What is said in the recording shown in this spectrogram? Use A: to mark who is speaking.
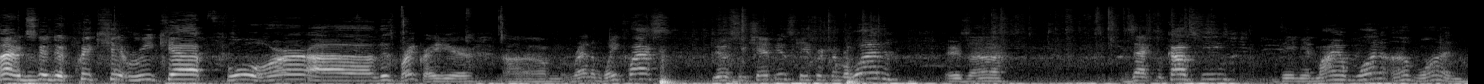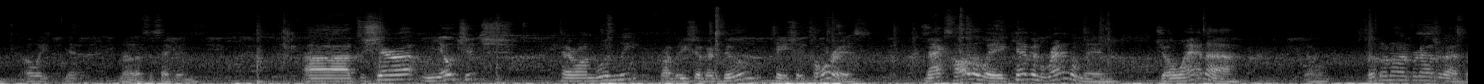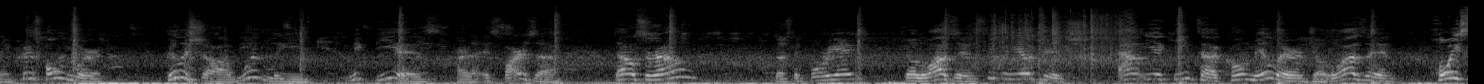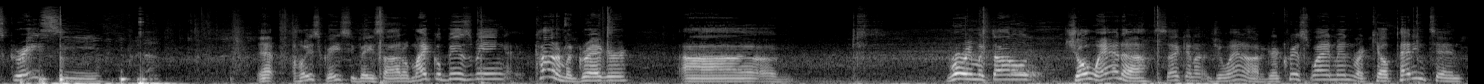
A: All right, we're just gonna do a quick hit recap for uh, this break right here. Um, random weight class, UFC champions, case break number one. There's uh, Zach Bukowski, Demian Maia, one of one. Oh wait, yeah, no, that's the second. Uh, Teixeira Miocic, Tyron Woodley, Fabricio Werdum, Tecia Torres, Max Holloway, Kevin Randleman, Joanna. Jo- Still don't know how to pronounce her last name. Chris Holdsworth, Dillashaw, Woodley, Nick Diaz, Carla Esparza, Donald Cerrone, Dustin Poirier, Joe Lauzon, Stephen Miocic, Al Iaquinta, Cole Miller, Joe Lauzon, Royce Gracie. Yep, Royce Gracie base auto. Michael Bisping, Conor McGregor, uh, Rory MacDonald, Joanna, second Joanna autograph, Chris Weidman, Raquel Pennington,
